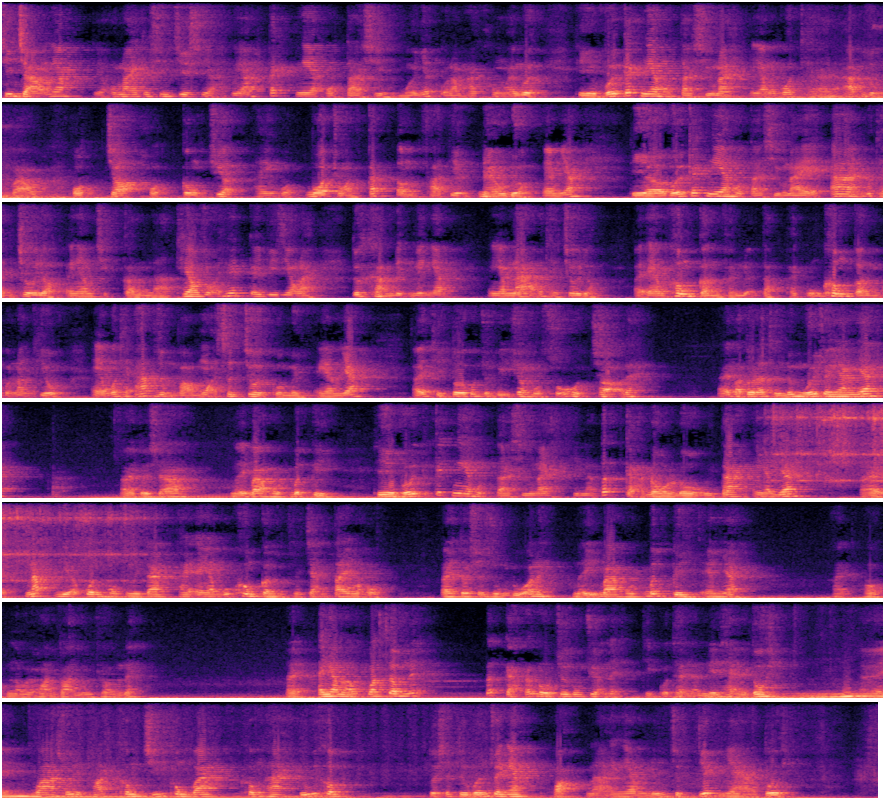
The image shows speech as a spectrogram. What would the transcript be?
Xin chào anh em. Thì hôm nay tôi xin chia sẻ với em cách nghe hột tài xỉu mới nhất của năm 2020 thì với cách nghe hột tài xỉu này em có thể áp dụng vào hột chợ, hột công chuyện hay hột bo tròn cắt âm phá tiếng đều được, em nhé. Thì ờ, với cách nghe hột tài xỉu này, ai cũng có thể chơi được. Anh em chỉ cần à, theo dõi hết cái video này, tôi khẳng định với anh em anh em nào có thể chơi được em không cần phải luyện tập hay cũng không cần có năng khiếu. Em có thể áp dụng vào mọi sân chơi của mình, anh em nhé. Đấy, thì tôi có chuẩn bị cho một số hỗ trợ đây. Đấy, và tôi đã thử nước muối cho anh em nhé. Đây, tôi sẽ lấy ba hột bất kỳ. Thì với cái cách nghe hột tài xỉu này thì là tất cả đồ là đồ người ta, anh em nhé. Đấy, nắp đĩa quân hột người ta hay anh em cũng không cần phải chạm tay vào hột. Đây, tôi sẽ dùng đũa này lấy ba hột bất kỳ, em nhé đấy, hột nổi hoàn toàn bình thường đây. Đấy anh em nào quan tâm đấy tất cả các đồ chơi công chuyện đấy thì có thể là liên hệ với tôi. Đấy, qua số điện thoại 0903 02 đúng không tôi sẽ tư vấn cho anh em hoặc là anh em đến trực tiếp nhà tôi.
